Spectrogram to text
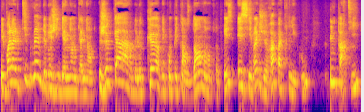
Mais voilà le type même de logique gagnante-gagnante. Je garde le cœur des compétences dans mon entreprise et c'est vrai que je rapatrie du coup une partie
